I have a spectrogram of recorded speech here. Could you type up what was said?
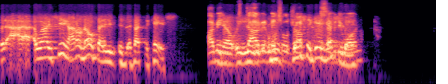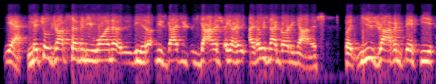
But I, I, when I see, I don't know if that is if that's the case. I mean, you know, Donovan he, Mitchell dropped seventy-one. Yeah, Mitchell dropped seventy-one. These these guys, Giannis. You know, I know he's not guarding Giannis, but he's dropping fifty.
